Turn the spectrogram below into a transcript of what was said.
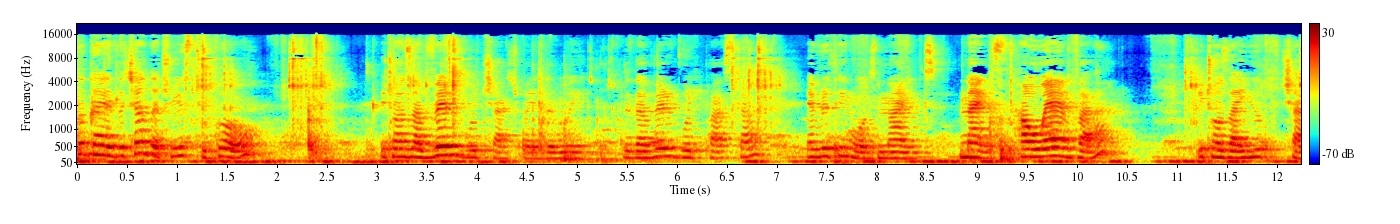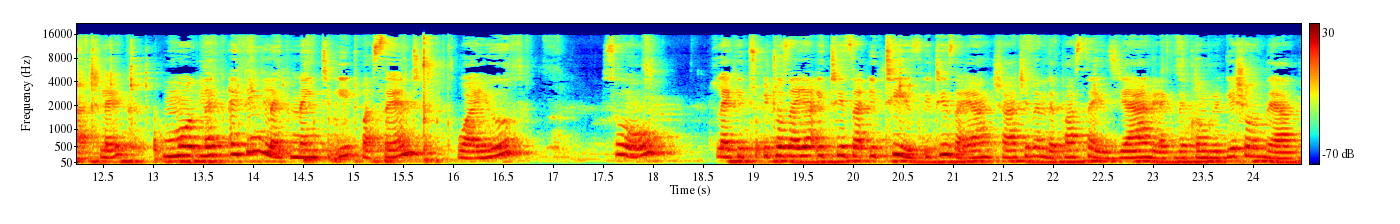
so guys the church that we used to go it was a very good church by the way with a very good pastor. Everything was nice nice. However it was a youth church like more like i think like 98 percent were youth. So like it, it was a it is a it is it is a young church. Even the pastor is young like the congregation they are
